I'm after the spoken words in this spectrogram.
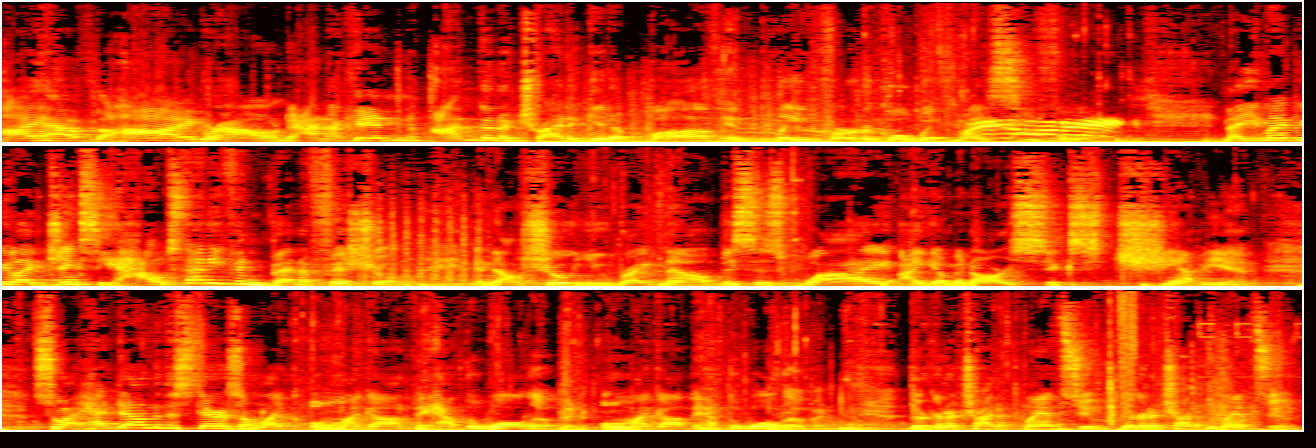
I have the high ground, Anakin. I'm gonna try to get above and play vertical with my C4. Now you might be like, Jynxzi, how's that even beneficial? And I'll show you right now. This is why I am an R6 champion. So I head down to the stairs. I'm like, oh my God, they have the wall open. Oh my God, they have the wall open. They're gonna try to plant soon. They're gonna try to plant soon.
